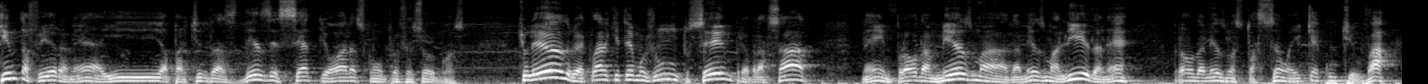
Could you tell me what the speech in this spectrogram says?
quinta-feira, né? Aí a partir das 17 horas com o professor Bosco. Tio Leandro, é claro que temos junto, sempre abraçado, né? Em prol da mesma, da mesma lida, né? Em prol da mesma situação aí que é cultivar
